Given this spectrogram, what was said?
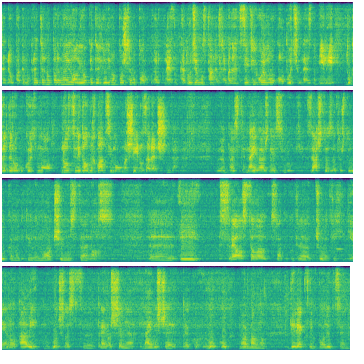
da ne upadnemo u pretrenu paranoju, ali opet da ljudima pošljemo poruku. Evo, ne znam, kad uđemo u stan, treba da dezinfikujemo obuću, ne znam, ili tu garderobu koju smo nosili da odmah bacimo u mašinu za veš. Da, da. Pazite, najvažnije su ruke. Zašto? Zato što rukama dodirujemo oči, usta, nos. E, I sve ostalo svakako treba čuvati higijenu, ali mogućnost e, prenošenja najviše preko ruku, normalno direktnim poljubcem,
